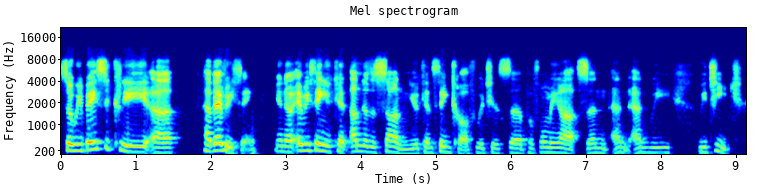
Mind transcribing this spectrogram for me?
So we basically uh, have everything, you know, everything you can under the sun you can think of, which is uh, performing arts, and and and we we teach.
